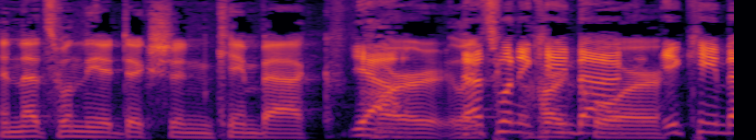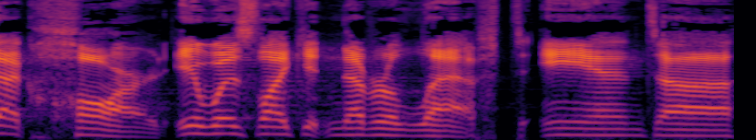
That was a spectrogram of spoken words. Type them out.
And that's when the addiction came back. Yeah, hard, like, that's when it came hardcore. back. It came back hard. It was like it never left, and uh,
